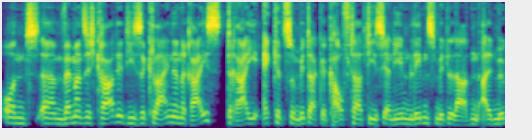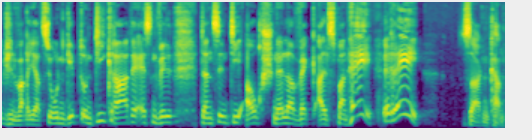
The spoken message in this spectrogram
Und ähm, wenn man sich gerade diese kleinen Reisdreiecke zum Mittag gekauft hat, die es ja in jedem Lebensmittelladen allen möglichen Variationen gibt und die gerade essen will, dann sind die auch schneller weg, als man Hey, Reh sagen kann.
